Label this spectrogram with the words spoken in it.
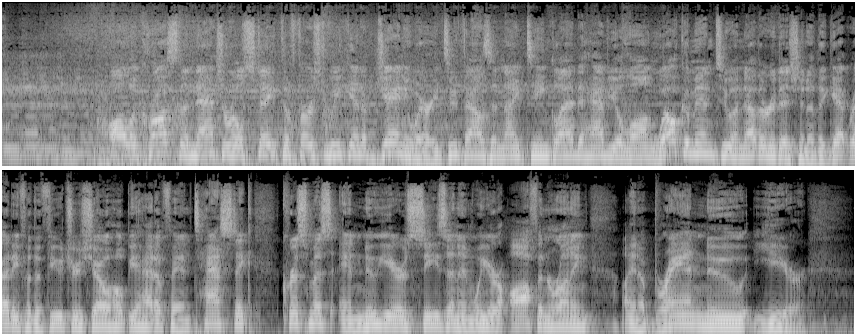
All across the natural state, the first weekend of January 2019. Glad to have you along. Welcome into another edition of the Get Ready for the Future show. Hope you had a fantastic Christmas and New Year's season, and we are off and running in a brand new year.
